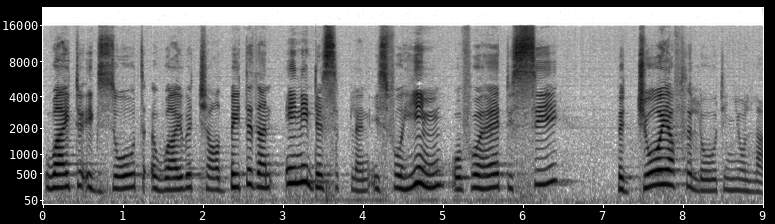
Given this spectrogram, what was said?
way to exhort a wayward child better than any discipline is for him or for her to see the joy of the Lord in your life.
